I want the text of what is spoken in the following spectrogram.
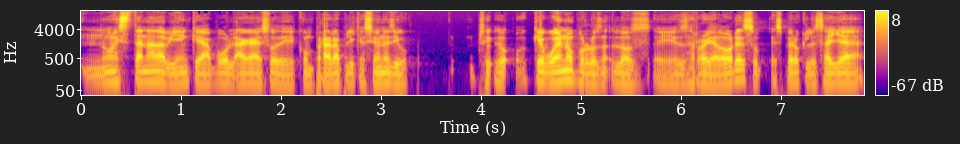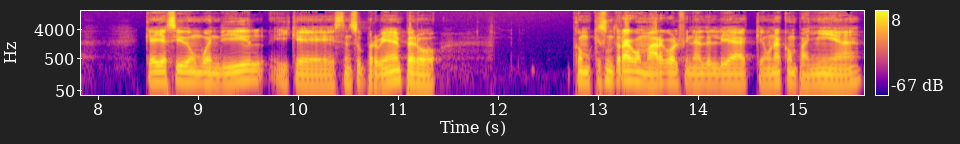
no está nada bien que Apple haga eso de comprar aplicaciones. Digo, qué bueno por los, eh, desarrolladores. Espero que les haya, que haya sido un buen deal y que estén súper bien, pero como que es un trago amargo al final del día que una compañía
